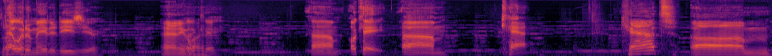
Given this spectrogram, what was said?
that would have made it easier. Anyway. Okay. Um, okay. Um, cat. Cat, um,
